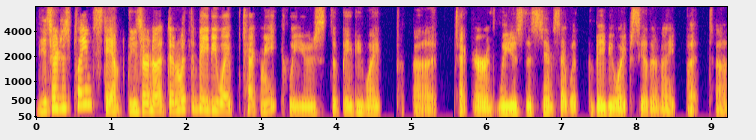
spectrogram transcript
these are just plain stamped. These are not done with the baby wipe technique. We use the baby wipe uh, tech, or we used the stamp set with the baby wipes the other night, but uh,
